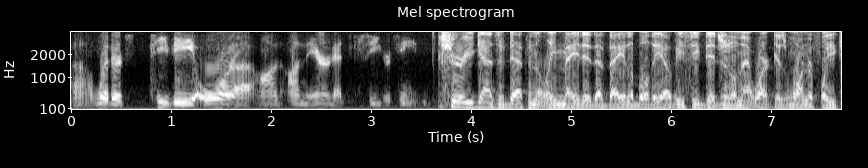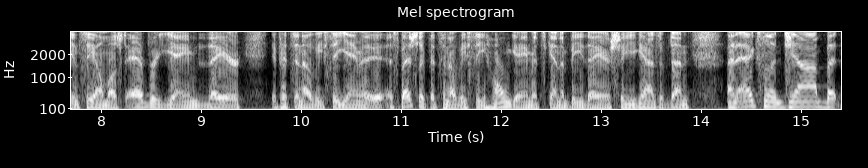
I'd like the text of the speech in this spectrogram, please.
uh, whether it's TV or uh, on, on the Internet to see your team. Sure, you guys have definitely made it available. The OVC Digital Network is wonderful. You can see almost every game there if it's an OVC game, especially if it's an OVC home game, it's going to be there. So you guys have done an excellent job. But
